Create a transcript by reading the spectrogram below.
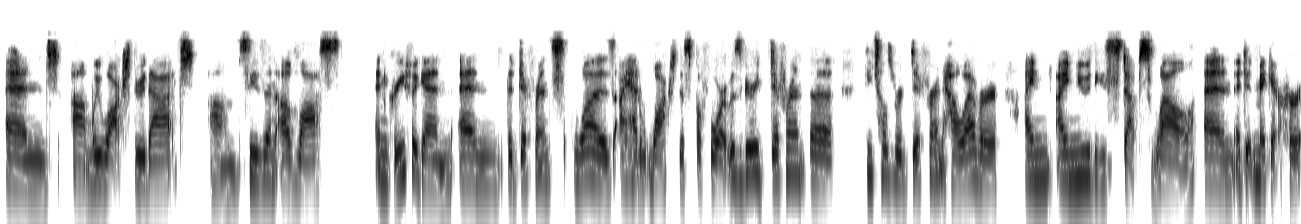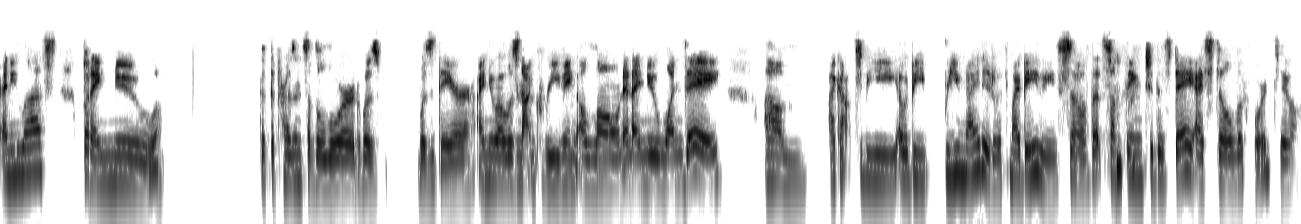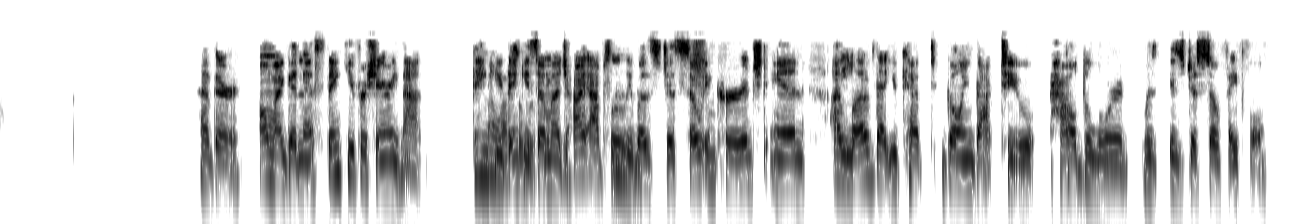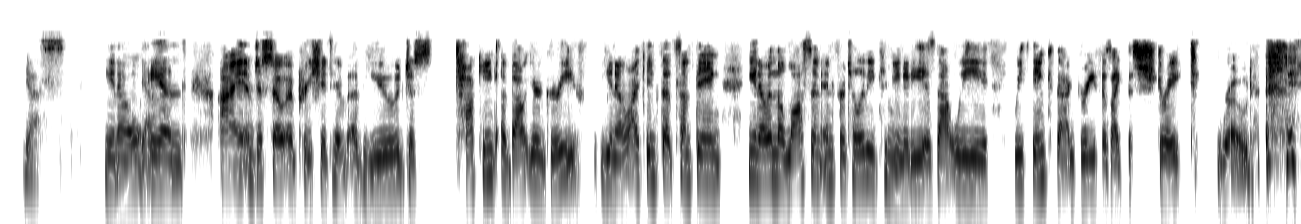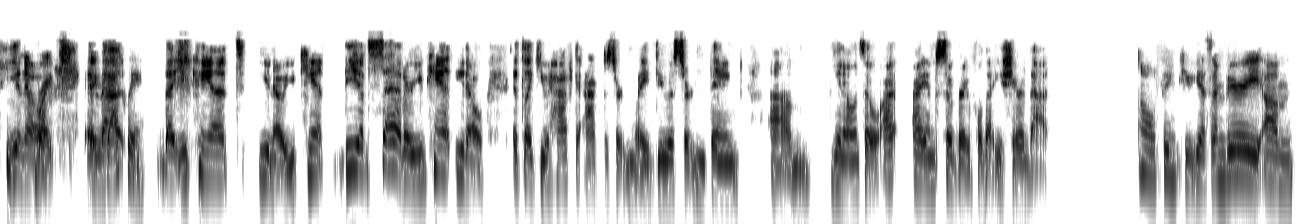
And um, we walked through that um, season of loss and grief again. And the difference was I had walked this before. It was very different. The details were different. However, I, I knew these steps well and it didn't make it hurt any less, but I knew that the presence of the Lord was, was there. I knew I was not grieving alone. And I knew one day, um, I got to be, I would be reunited with my baby. So that's something to this day I still look forward to. Heather, oh my goodness. Thank you for sharing that. Thank you. Oh, thank you so much. I absolutely mm-hmm. was just so encouraged. And I love that you kept going back to how the Lord was, is just so faithful. Yes. You know, yes. and I am just so appreciative of you just talking about your grief. You know, I think that's something, you know, in the loss and infertility community is that we, we think that grief is like the straight road, you know, right. And exactly. That, that you can't, you know, you can't be upset or you can't, you know, it's like you have to act a certain way, do a certain thing. Um, you know, and so I, I am so grateful that you shared that. Oh, thank you. Yes, I'm very, um,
